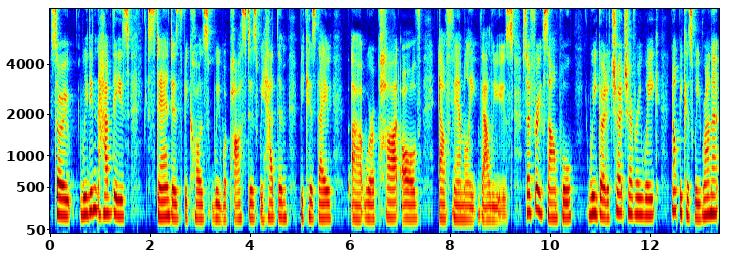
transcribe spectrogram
So, we didn't have these standards because we were pastors, we had them because they uh, were a part of our family values. So, for example, we go to church every week, not because we run it,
